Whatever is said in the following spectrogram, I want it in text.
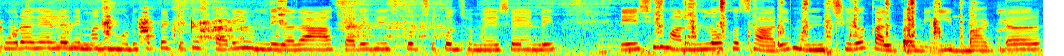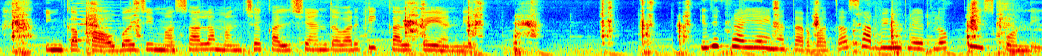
కూరగాయలది మనం ఉడకపెట్టిన కర్రీ ఉంది కదా ఆ కర్రీ తీసుకొచ్చి కొంచెం వేసేయండి. వేసి మళ్ళీ ఒకసారి మంచిగా కలపండి. ఈ బటర్ ఇంకా పావుబాజీ మసాలా మంచిగా కలిసేంత వరకు కలిపేయండి. ఇది ఫ్రై అయిన తర్వాత సర్వింగ్ ప్లేట్లోకి తీసుకోండి.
